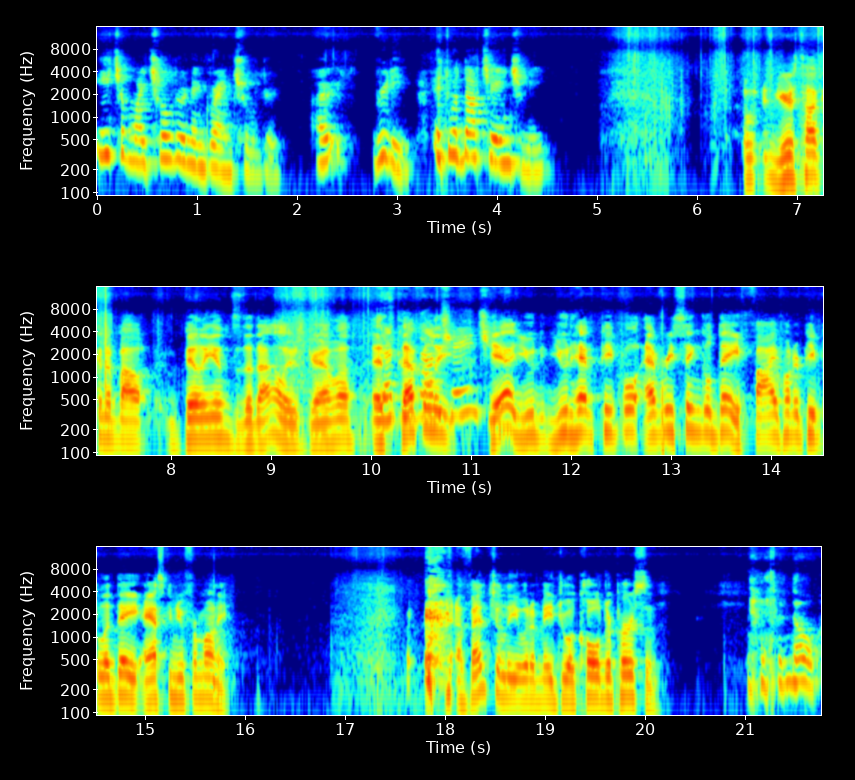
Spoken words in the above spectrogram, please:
each of my children and grandchildren. I really, it would not change me. Oh, you're talking about billions of dollars, Grandma. It's That definitely change you. yeah. You'd you'd have people every single day, 500 people a day, asking you for money. Eventually, it would have made you a colder person. no,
